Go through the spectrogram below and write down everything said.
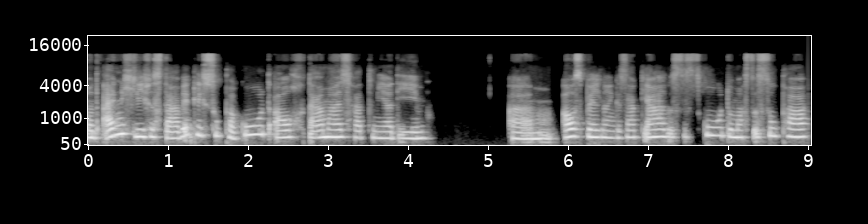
Und eigentlich lief es da wirklich super gut. Auch damals hat mir die ähm, Ausbildnerin gesagt, ja, das ist gut, du machst das super.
